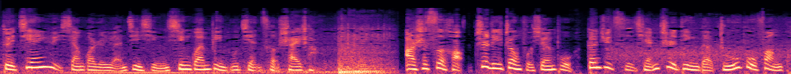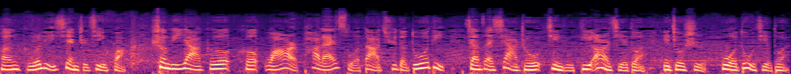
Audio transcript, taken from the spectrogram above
对监狱相关人员进行新冠病毒检测筛查。二十四号，智利政府宣布，根据此前制定的逐步放宽隔离限制计划，圣地亚哥和瓦尔帕莱索大区的多地将在下周进入第二阶段，也就是过渡阶段。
